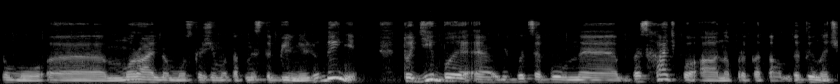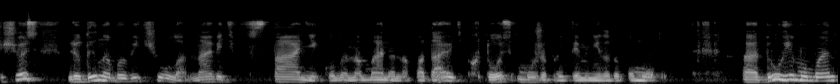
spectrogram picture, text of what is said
цьому е, моральному, скажімо так, нестабільній людині, тоді би, е, якби це був не безхатько, а наприклад, там дитина чи щось, людина би відчула навіть в стані, коли на мене нападають, хтось може прийти мені на допомогу. Е, Другий момент,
